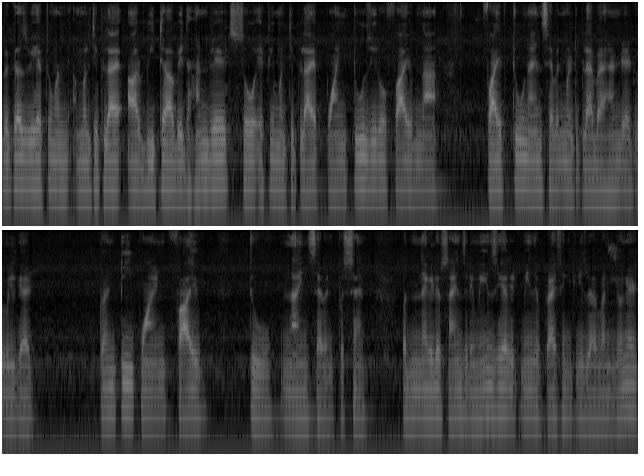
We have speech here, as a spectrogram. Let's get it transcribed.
Because we have to mul multiply our beta with 100 so if we multiply 0.205297 multiplied by 100 we will get 20.5 0.297%. But the negative signs remains here. It means if price increase by one unit,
